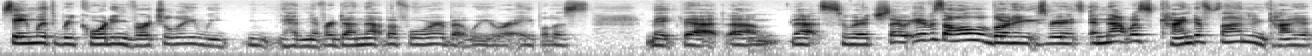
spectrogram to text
Same with recording virtually. We had never done that before, but we were able to. Make that um, that switch, so it was all a learning experience, and that was kind of fun and kind of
